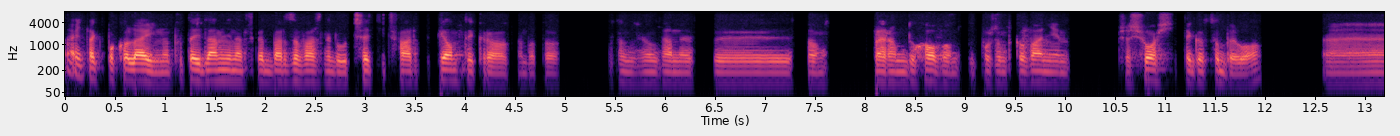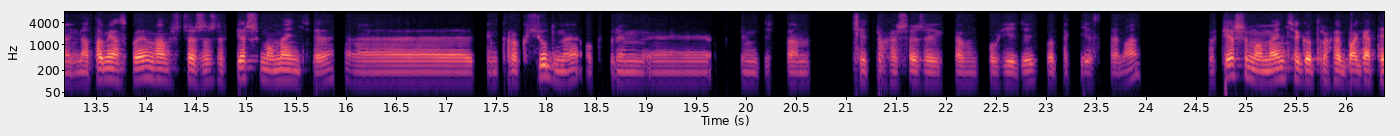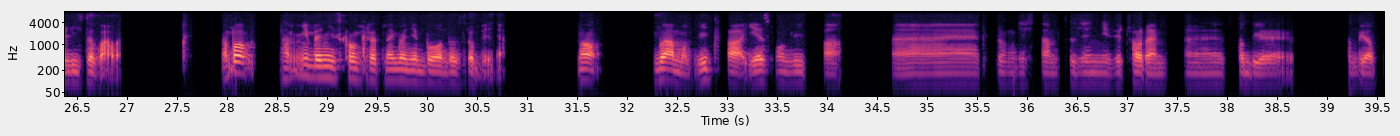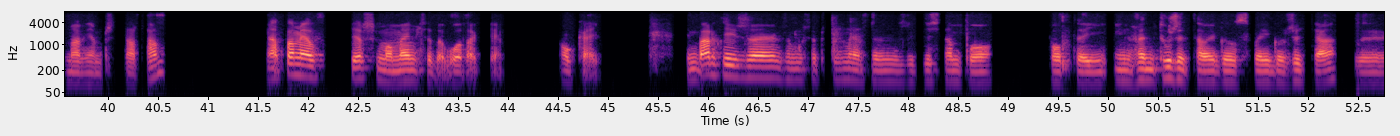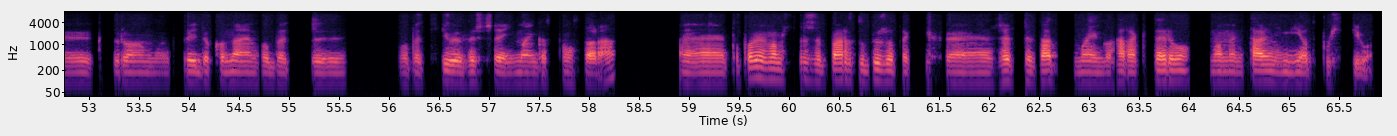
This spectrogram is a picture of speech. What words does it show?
No i tak po kolei, no tutaj dla mnie na przykład bardzo ważny był trzeci, czwarty, piąty krok, no bo to są związane z, z tą sferą duchową, z uporządkowaniem przeszłości tego, co było. E, natomiast powiem Wam szczerze, że w pierwszym momencie e, ten krok siódmy, o którym, o którym gdzieś tam dzisiaj trochę szerzej chciałbym powiedzieć, bo taki jest temat, w pierwszym momencie go trochę bagatelizowałem. No bo tam niby nic konkretnego nie było do zrobienia. No, była modlitwa, jest modlitwa, e, którą gdzieś tam codziennie wieczorem e, sobie, sobie odmawiam, przytaczam. Natomiast w pierwszym momencie to było takie ok. Tym bardziej, że, że muszę przyznać, że, że gdzieś tam po po tej inwenturze całego swojego życia, y, którą, której dokonałem wobec, y, wobec siły wyższej i mojego sponsora, e, to powiem Wam szczerze, bardzo dużo takich e, rzeczy, wad mojego charakteru momentalnie mi odpuściło.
